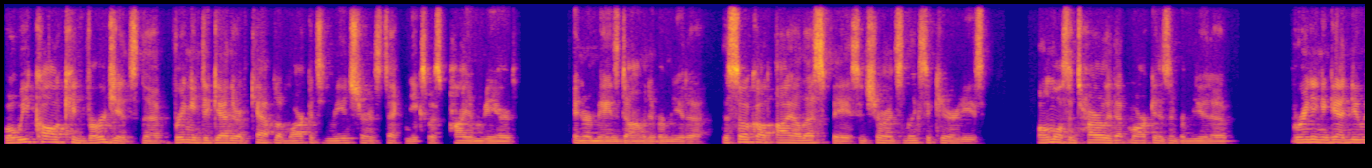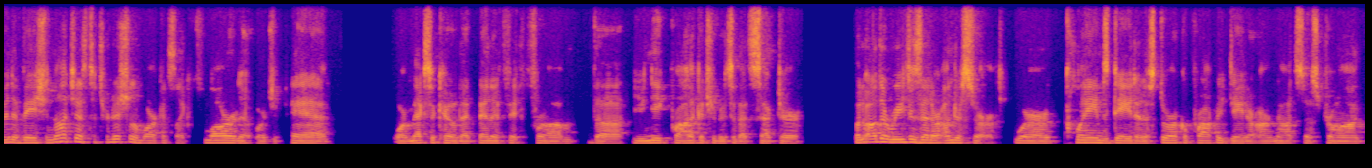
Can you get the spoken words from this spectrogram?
what we call convergence, the bringing together of capital markets and reinsurance techniques, was pioneered and remains dominant in Bermuda. The so called ILS space, insurance linked securities, almost entirely that market is in Bermuda, bringing again new innovation, not just to traditional markets like Florida or Japan or Mexico that benefit from the unique product attributes of that sector, but other regions that are underserved, where claims data and historical property data are not so strong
